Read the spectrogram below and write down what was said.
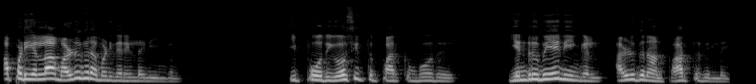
அப்படியெல்லாம் அழுகிற மனிதர் இல்லை நீங்கள். இப்போது யோசித்து பார்க்கும்போது என்றுமே நீங்கள் அழுது நான் பார்த்ததில்லை.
